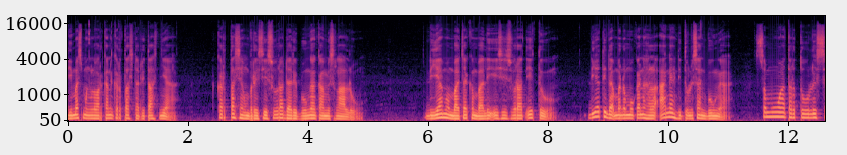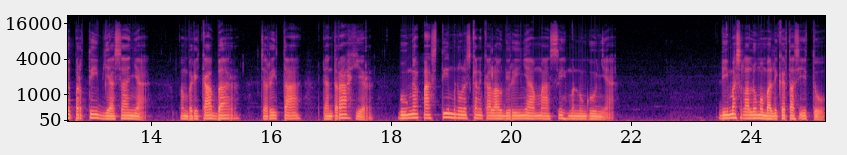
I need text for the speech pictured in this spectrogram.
Dimas mengeluarkan kertas dari tasnya. Kertas yang berisi surat dari bunga Kamis lalu. Dia membaca kembali isi surat itu. Dia tidak menemukan hal aneh di tulisan bunga. Semua tertulis seperti biasanya, memberi kabar, cerita, dan terakhir Bunga pasti menuliskan kalau dirinya masih menunggunya. Dimas selalu membalik kertas itu.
